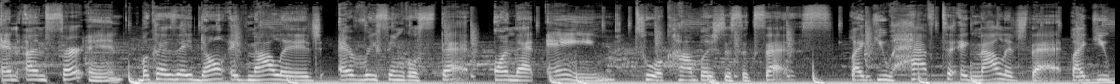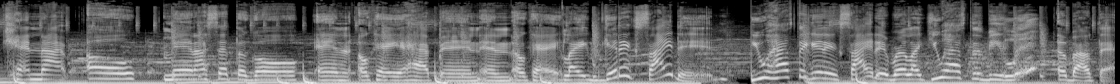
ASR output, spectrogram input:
and uncertain because they don't acknowledge every single step on that aim to accomplish the success. Like, you have to acknowledge that. Like, you cannot, oh man, I set the goal and okay, it happened and okay. Like, get excited. You have to get excited, bro. Like, you have to be lit about that.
